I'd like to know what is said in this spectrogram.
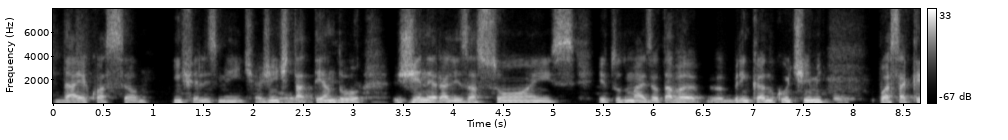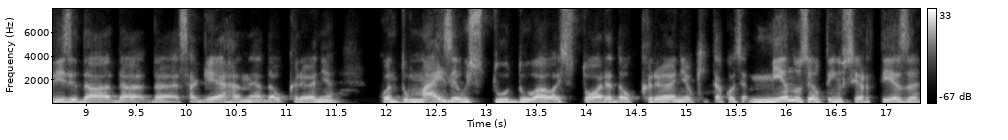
da equação. Infelizmente, a gente está tendo generalizações e tudo mais. Eu estava brincando com o time, com essa crise da, da, da essa guerra, né, da Ucrânia quanto mais eu estudo a história da Ucrânia, o que está acontecendo, menos eu tenho certeza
